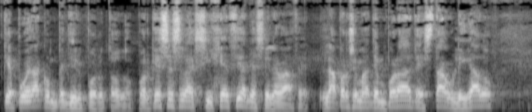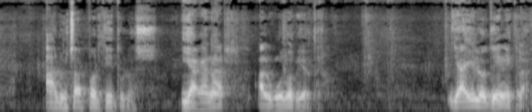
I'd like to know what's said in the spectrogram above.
que pueda competir por todo, porque esa es la exigencia que se le va a hacer. La próxima temporada te está obligado a luchar por títulos y a ganar alguno que otro. Y ahí lo tiene claro.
